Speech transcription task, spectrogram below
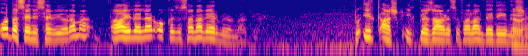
o da seni seviyor ama aileler o kızı sana vermiyorlar diyor. Bu ilk aşk, ilk göz ağrısı falan dediğimiz Evet. şey.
